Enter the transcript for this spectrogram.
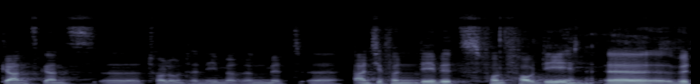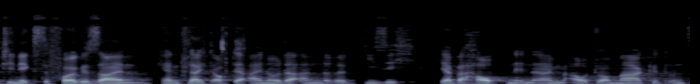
ganz, ganz äh, tolle Unternehmerin mit äh, Antje von Davids von VD äh, wird die nächste Folge sein. Kennt vielleicht auch der eine oder andere, die sich ja behaupten in einem Outdoor-Market und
